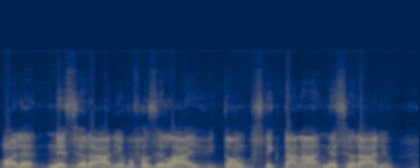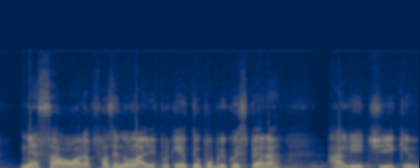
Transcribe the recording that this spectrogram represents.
Olha, nesse horário eu vou fazer live. Então você tem que estar tá nesse horário, nessa hora, fazendo live. Porque o teu público espera ali ti que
